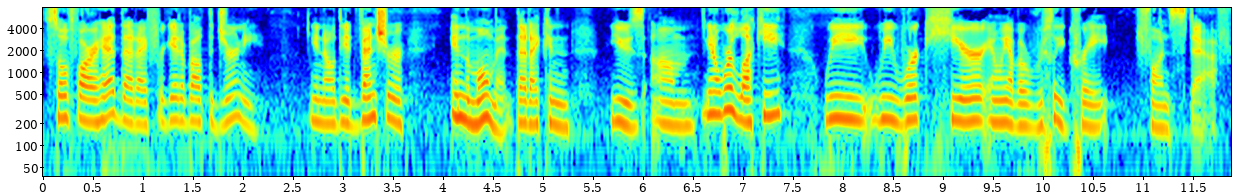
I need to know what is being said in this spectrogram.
so far ahead that I forget about the journey, you know, the adventure in the moment that I can use. Um, you know, we're lucky we we work here and we have a really great fun staff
